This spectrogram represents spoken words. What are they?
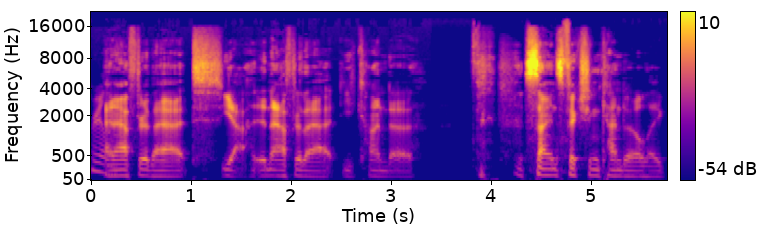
Really? And after that, yeah, and after that, you kind of science fiction kind of like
